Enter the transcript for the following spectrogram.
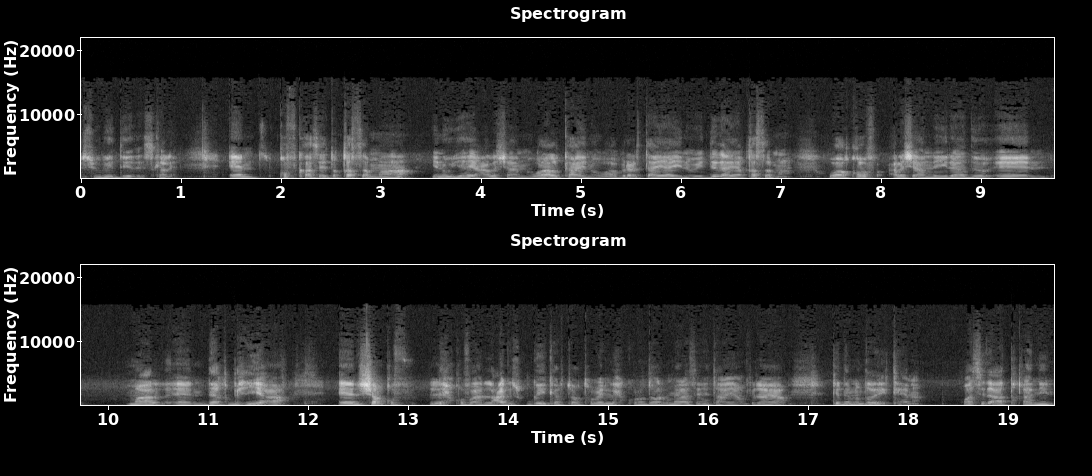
mas'uuliyaddeeda iska leh. Qofkaasayto qasab maaha inuu yahay calashaan walaalka inuu habrarta yahay inuu eedadaya qasab maaha. Waa qof calashaan la yidhaahdo maal deeq bixiye ah shan qof lix qof aad lacag isku gey karto toban lix kun oo meelaas inay tahay ayaan filayaa. Kadibna dad ay keenaan. Waa sida aad taqaaniin.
